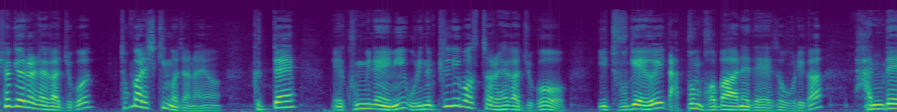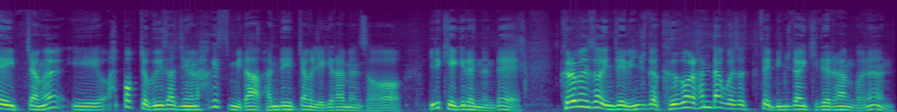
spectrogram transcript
표결을 해 가지고 통과를 시킨 거잖아요. 그때 국민의힘이 우리는 필리버스터를 해 가지고 이 두 개의 나쁜 법안에 대해서 우리가 반대 입장을 이 합법적 의사진행을 하겠습니다. 반대 입장을 얘기를 하면서 이렇게 얘기를 했는데 그러면서 이제 민주당 그걸 한다고 해서 그때 민주당이 기대를 한 거는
